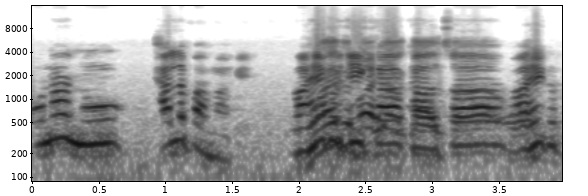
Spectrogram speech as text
ਉਹਨਾਂ ਨੂੰ ਠੱਲ ਪਾਵਾਂਗੇ। ਵਾਹਿਗੁਰੂ ਜੀ ਕਾ ਖਾਲਸਾ ਵਾਹਿਗੁਰੂ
